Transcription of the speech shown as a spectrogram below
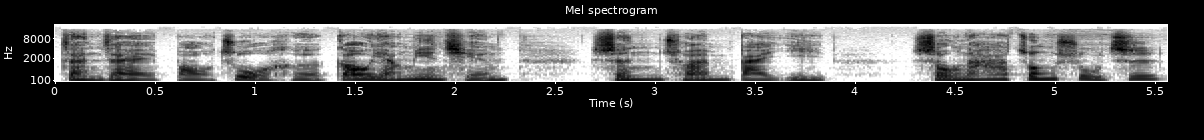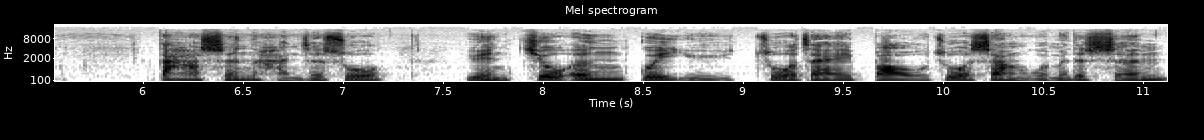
站在宝座和羔羊面前，身穿白衣，手拿棕树枝，大声喊着说：“愿救恩归于坐在宝座上我们的神，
